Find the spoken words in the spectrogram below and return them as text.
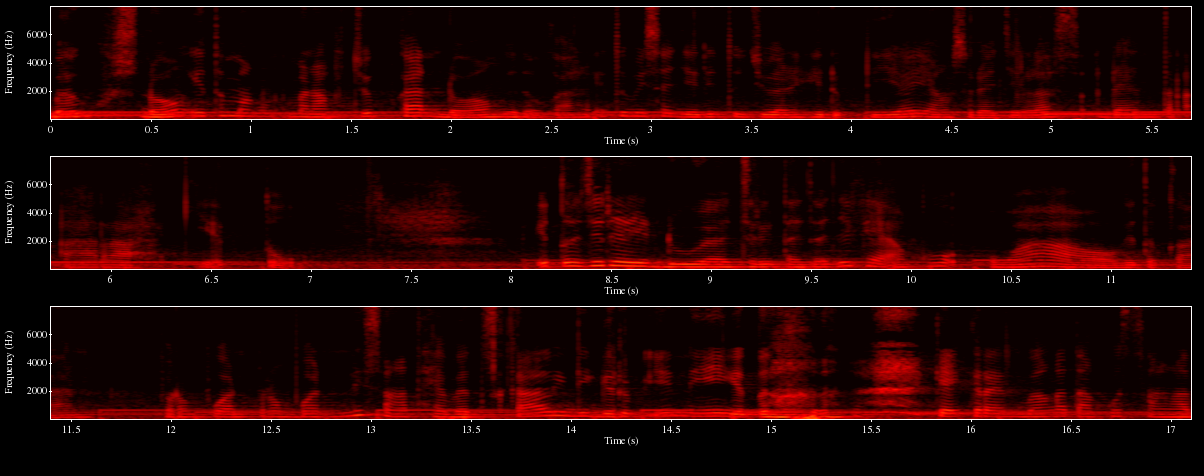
bagus dong. Itu menakjubkan dong gitu kan. Itu bisa jadi tujuan hidup dia yang sudah jelas dan terarah gitu itu aja dari dua cerita itu aja kayak aku wow gitu kan. Perempuan-perempuan ini sangat hebat sekali di grup ini gitu. Kayak keren banget aku sangat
